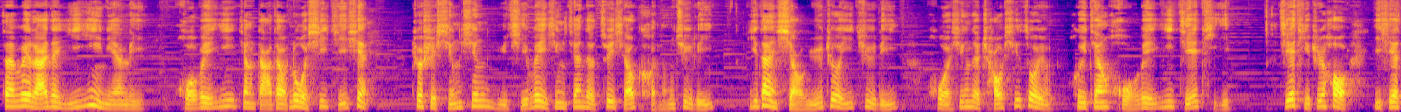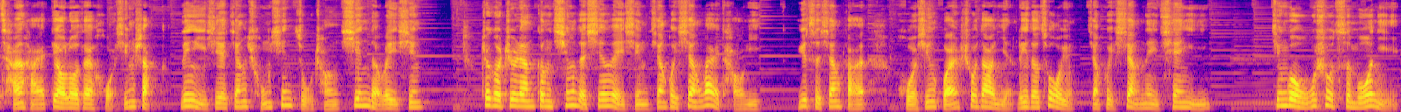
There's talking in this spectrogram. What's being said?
在未来的一亿年里，火卫一将达到洛希极限。这是行星与其卫星间的最小可能距离。一旦小于这一距离，火星的潮汐作用会将火卫一解体。解体之后，一些残骸掉落在火星上，另一些将重新组成新的卫星。这个质量更轻的新卫星将会向外逃逸。与此相反，火星环受到引力的作用，将会向内迁移。经过无数次模拟，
